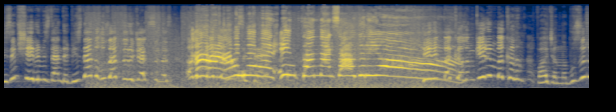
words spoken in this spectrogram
Bizim şehrimizden de bizden de uzak duracaksınız. Alın. Hayır, insanlar saldırıyor. Gelin bakalım, gelin bakalım. Vay canına bu zırh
